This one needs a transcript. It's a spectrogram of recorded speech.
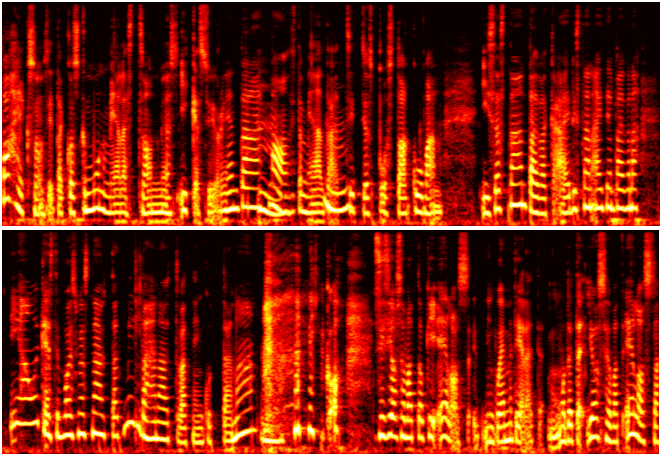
paheksun sitä, koska mun mielestä se on myös ikäsyrjintää. Mm. Mä oon sitä mieltä, mm. että sit jos postaa kuvan isästään tai vaikka äidistään äitienpäivänä, niin ihan oikeasti voisi myös näyttää, että miltä he näyttävät niin kuin tänään. Mm. niin kuin, siis jos he ovat toki elossa, niin kuin emme tiedä, että, mutta että jos he ovat elossa,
